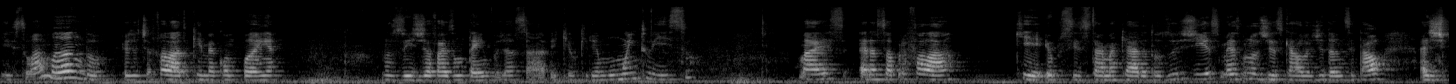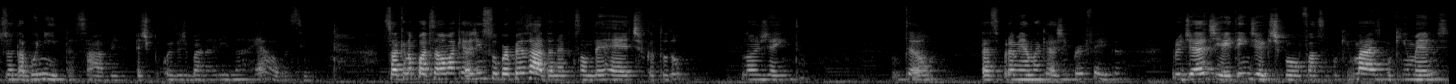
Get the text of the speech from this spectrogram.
E estou amando! Eu já tinha falado, quem me acompanha nos vídeos já faz um tempo, já sabe que eu queria muito isso. Mas era só pra falar que eu preciso estar maquiada todos os dias, mesmo nos dias que é aula de dança e tal, a gente precisa estar bonita, sabe? É tipo coisa de bailarina real, assim. Só que não pode ser uma maquiagem super pesada, né? Porque senão derrete, fica tudo nojento. Então, essa pra mim é a maquiagem perfeita pro dia a dia. E tem dia que, tipo, eu faço um pouquinho mais, um pouquinho menos,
